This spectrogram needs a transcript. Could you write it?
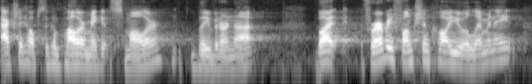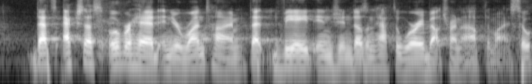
actually helps the compiler make it smaller, believe it or not. But for every function call you eliminate, that's excess overhead in your runtime that V8 engine doesn't have to worry about trying to optimize. So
